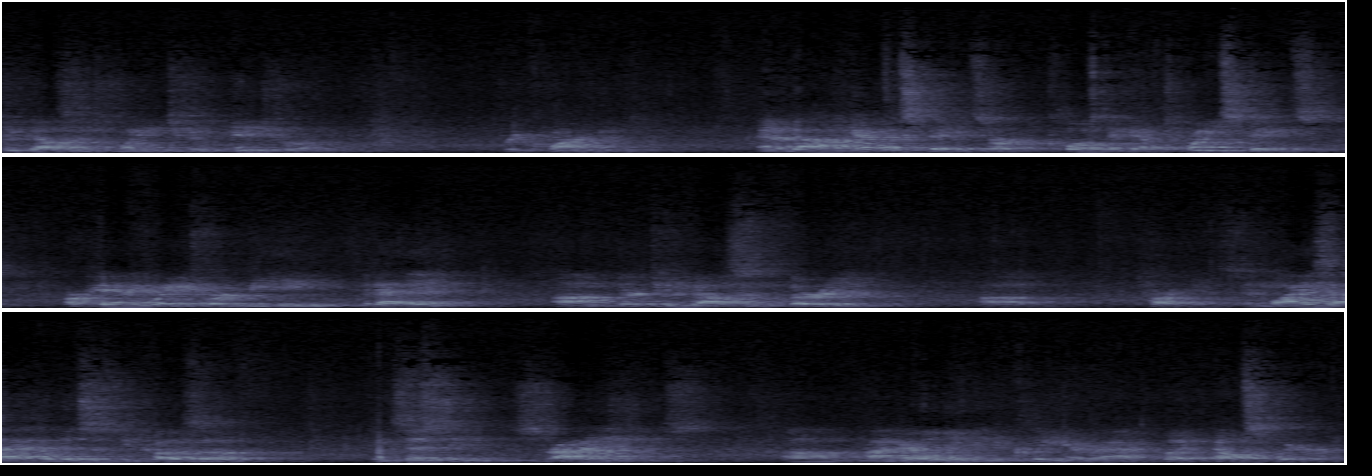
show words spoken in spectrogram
2022 interim requirement, and about half the states, or close to half, 20 states, are halfway toward meeting today um, their 2030 uh, targets. And why is that? Well, this is because of existing strategies, um, primarily in the Clean Air Act, but elsewhere,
